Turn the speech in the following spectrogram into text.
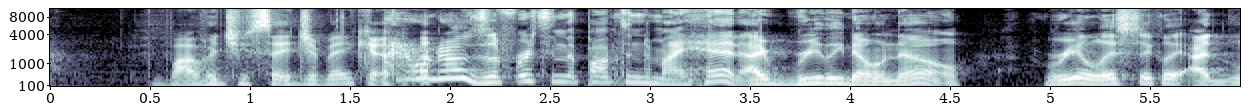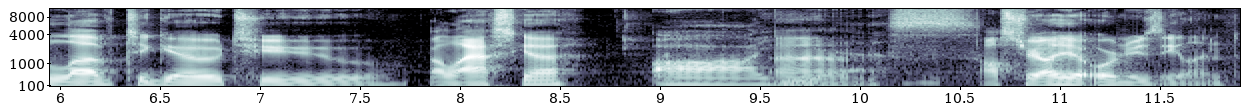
Why would you say Jamaica? I don't know. It's the first thing that popped into my head. I really don't know. Realistically, I'd love to go to Alaska, Oh, Um, yes. Australia, or New Zealand,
